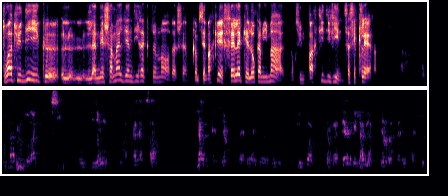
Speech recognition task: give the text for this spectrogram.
Toi, tu dis que la Neshama, vient directement d'Hachem, comme c'est marqué, Chelek et Lokamimal, donc c'est une partie divine, ça c'est clair. On ne peut pas faire de raccourci en disant, à travers ça, l'âme, elle vient, le corps vient à la terre et l'âme, elle vient à Dieu.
